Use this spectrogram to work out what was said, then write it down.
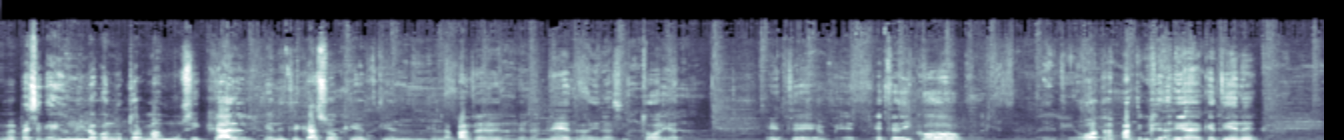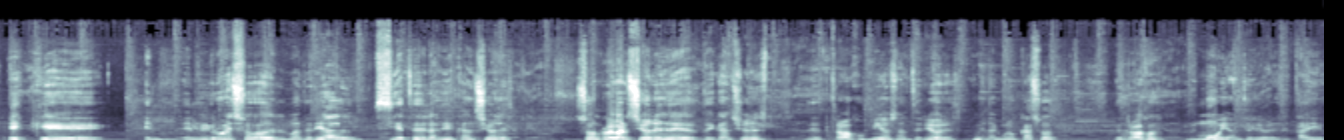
me parece que hay un hilo conductor más musical en este caso que, que en, que en la parte de, de las letras y las historias. Este, eh, este disco, entre otras particularidades que tiene, es que el, el grueso del material, 7 de las 10 canciones, son reversiones de, de canciones de trabajos míos anteriores. En algunos casos de trabajos muy anteriores. Hay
